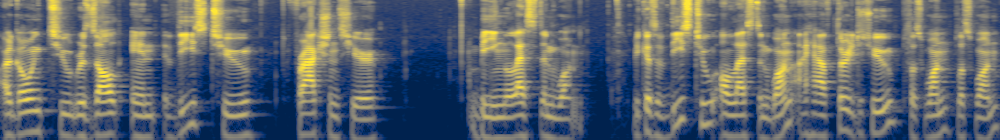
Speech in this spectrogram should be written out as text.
are going to result in these two fractions here being less than 1. Because if these two are less than 1, I have 32 plus 1 plus 1,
